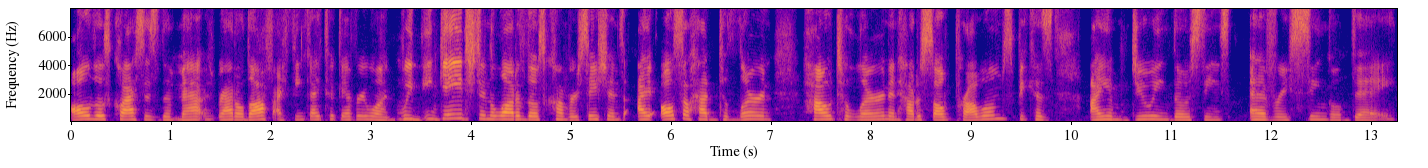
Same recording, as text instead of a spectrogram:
all of those classes that Matt rattled off, I think I took every one. We engaged in a lot of those conversations. I also had to learn how to learn and how to solve problems because I am doing those things every single day.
